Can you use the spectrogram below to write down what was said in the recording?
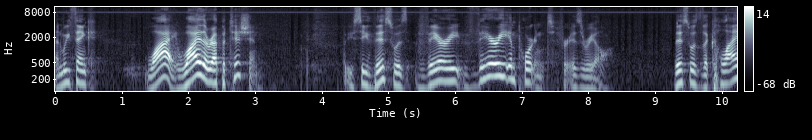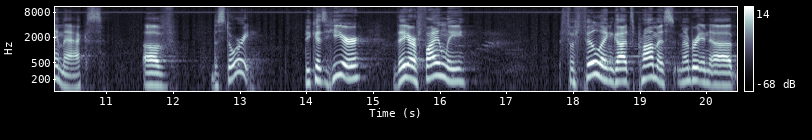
And we think, why? Why the repetition? But you see, this was very, very important for Israel. This was the climax of the story. Because here, they are finally fulfilling God's promise. Remember in uh,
